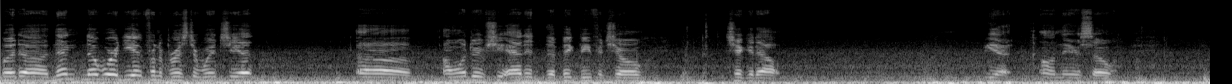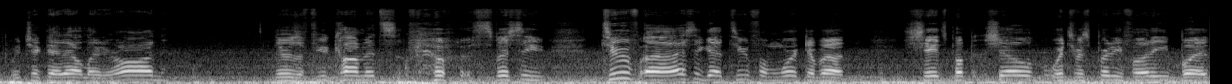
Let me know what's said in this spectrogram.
but uh, then no word yet from the Brister Witch yet. Uh, I wonder if she added the Big Beefing Show. Check it out. Yeah, on there. So we check that out later on. There's a few comments, especially two. Uh, I actually got two from work about Shade's Puppet Show, which was pretty funny. But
